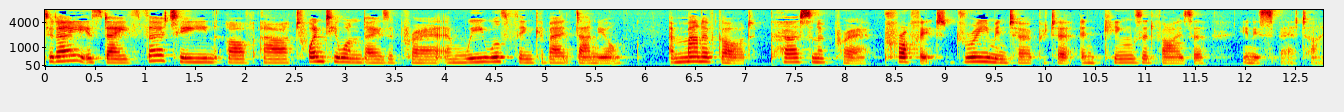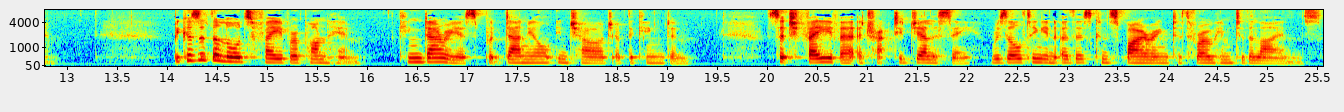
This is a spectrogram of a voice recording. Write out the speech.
Today is day 13 of our 21 days of prayer, and we will think about Daniel, a man of God, person of prayer, prophet, dream interpreter, and king's advisor in his spare time. Because of the Lord's favour upon him, King Darius put Daniel in charge of the kingdom. Such favour attracted jealousy, resulting in others conspiring to throw him to the lions.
